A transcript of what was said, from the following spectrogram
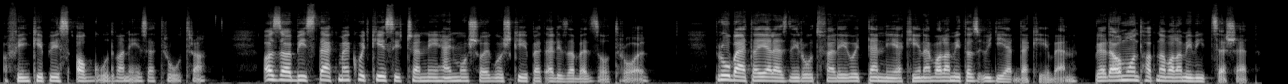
A fényképész aggódva nézett Rótra. Azzal bízták meg, hogy készítsen néhány mosolygós képet Elizabeth Zotról. Próbálta jelezni Rót felé, hogy tennie kéne valamit az ügy érdekében. Például mondhatna valami vicceset.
